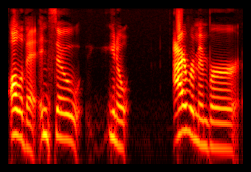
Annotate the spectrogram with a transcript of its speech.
all of it. And so you know I remember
